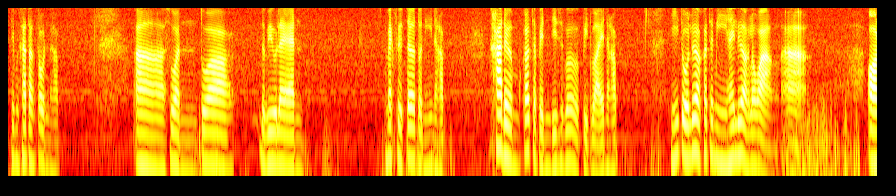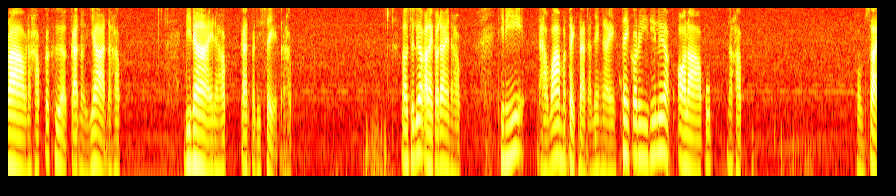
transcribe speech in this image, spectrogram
ที่เป็นค่าตั้งต้นนะครับ ส่วนตัว WLAN Mac Filter ตัวนี้นะครับ ค่าเดิมก็จะเป็น disable ปิดไว้นะครับ ทีนี้ตัวเลือกก็จะมีให้เลือกระหว่างอ่านะครับ ก็คือการอนุญาตนะครับ deny นะครับ การปฏิเสธนะครับ เราจะเลือกอะไรก็ได้นะครับ ทีนี้ถามว่ามันแตกต่างกันยังไง ในกรณีที่เลือก all ปุ๊บนะครับ ผมใส่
